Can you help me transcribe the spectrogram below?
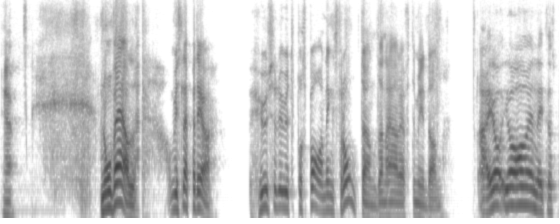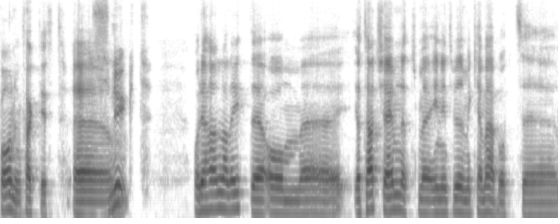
Ja. Nåväl, om vi släpper det. Hur ser det ut på spaningsfronten den här eftermiddagen? Ja, jag, jag har en liten spaning faktiskt. Snyggt! Och det handlar lite om, eh, jag touchade ämnet med en intervju med Cam Abbott eh,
